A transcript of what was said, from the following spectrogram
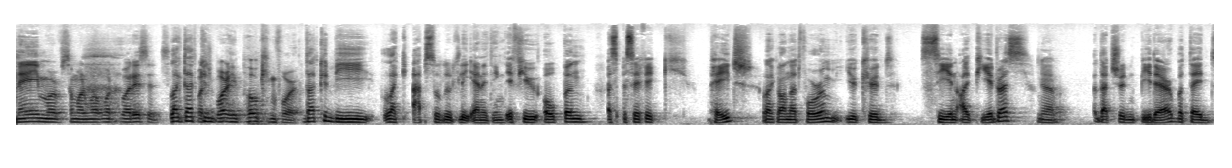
name of someone? What, what, what is it? Like that. What, could, what are you poking for? That could be like absolutely anything. If you open a specific page, like on that forum, you could see an IP address. Yeah. That shouldn't be there, but they'd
